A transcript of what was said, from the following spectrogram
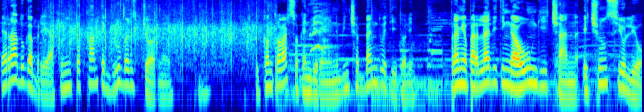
e Radu Gabrea con il toccante Gruber's Journey. Il controverso Candy Rain vince ben due titoli. Premio per l'editing a Ungi Chen e Chun Siu Liu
